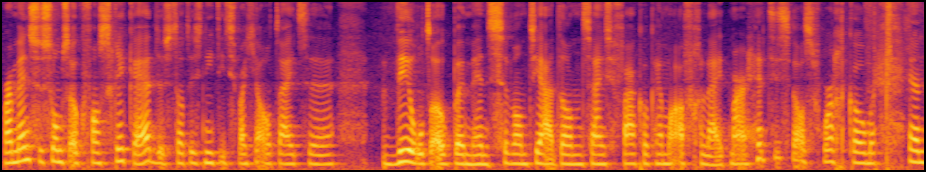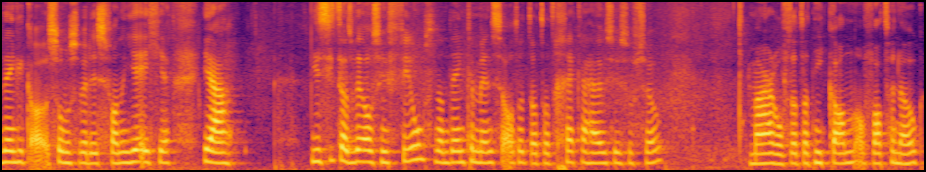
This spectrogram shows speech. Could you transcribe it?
Waar mensen soms ook van schrikken. Hè? Dus dat is niet iets wat je altijd uh, wilt ook bij mensen. Want ja, dan zijn ze vaak ook helemaal afgeleid. Maar het is wel eens voorgekomen. En dan denk ik soms wel eens van jeetje, ja, je ziet dat wel eens in films. Dan denken mensen altijd dat dat gekkenhuis is of zo. Maar of dat dat niet kan of wat dan ook.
